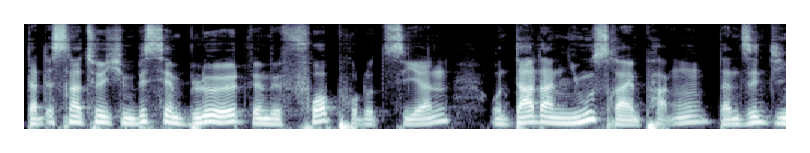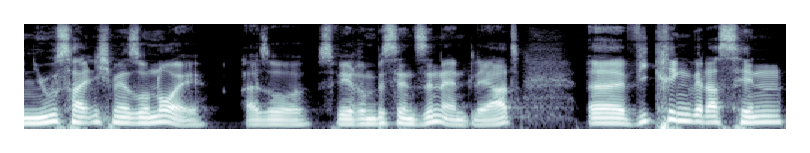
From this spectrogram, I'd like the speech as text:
das ist natürlich ein bisschen blöd, wenn wir vorproduzieren und da dann News reinpacken, dann sind die News halt nicht mehr so neu. Also es wäre ein bisschen sinnentleert. Äh, wie kriegen wir das hin,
